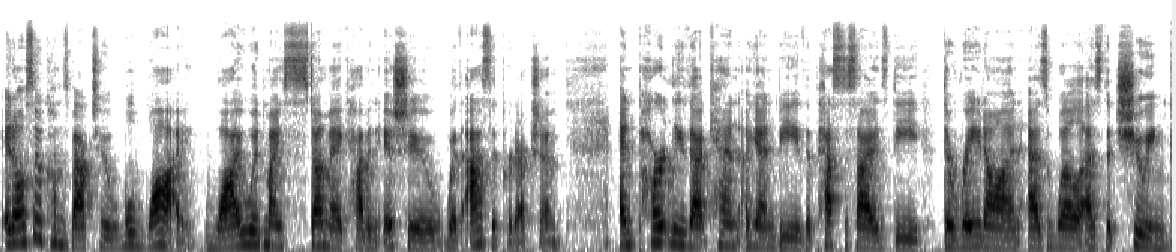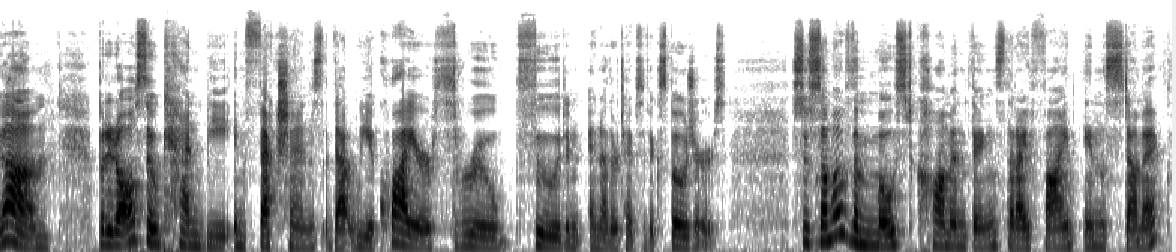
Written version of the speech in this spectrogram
it also comes back to well why? Why would my stomach have an issue with acid production? And partly that can again be the pesticides the the radon as well as the chewing gum but it also can be infections that we acquire through food and, and other types of exposures. So some of the most common things that i find in the stomach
